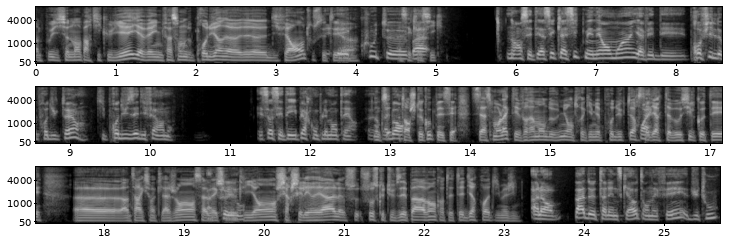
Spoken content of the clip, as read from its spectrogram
un positionnement particulier, il y avait une façon de produire euh, différente ou c'était Écoute, assez bah, classique? Non, c'était assez classique, mais néanmoins, il y avait des profils de producteurs qui produisaient différemment. Et ça, c'était hyper complémentaire. Euh, Donc, attends, je te coupe, mais c'est à ce moment-là que tu es vraiment devenu, entre guillemets, producteur. Ouais. C'est-à-dire que tu avais aussi le côté euh, interaction avec l'agence, avec Absolument. le client, chercher les réals, cho- chose que tu faisais pas avant quand tu étais dire prod, j'imagine. alors, pas de talent scout, en effet, du tout.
